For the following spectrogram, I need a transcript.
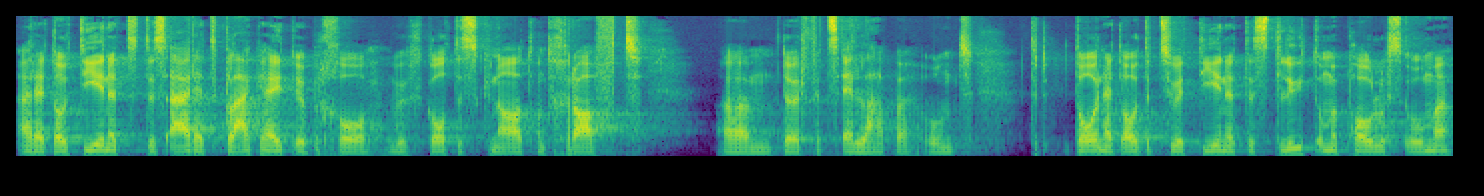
Er hat auch dient, dass er die Gelegenheit bekommen, wirklich Gottes Gnade und Kraft ähm, dürfen zu erleben. Und der Ton hat auch dazu gedient, dass die Leute um Paulus herum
